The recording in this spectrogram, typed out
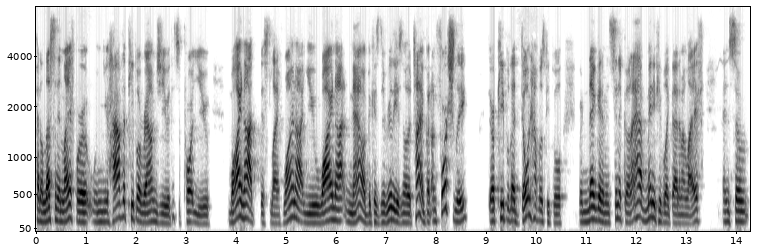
kind of lesson in life where when you have the people around you that support you, why not this life? Why not you? Why not now? Because there really is no other time. But unfortunately, there are people that don't have those people who are negative and cynical. And I have many people like that in my life. And so,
